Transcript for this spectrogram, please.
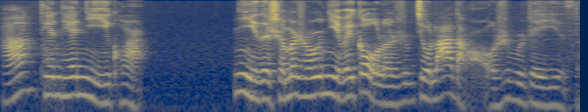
啊，天天腻一块儿，腻的什么时候腻味够了，是不是就拉倒？是不是这意思？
